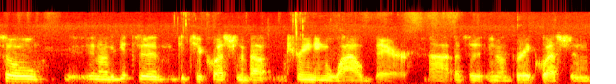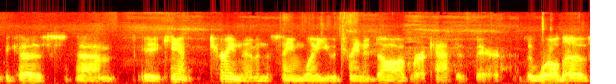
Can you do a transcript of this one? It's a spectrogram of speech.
so you know to get to get to your question about training a wild bear, uh, that's a you know great question because um, you can't train them in the same way you would train a dog or a captive bear. The world of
